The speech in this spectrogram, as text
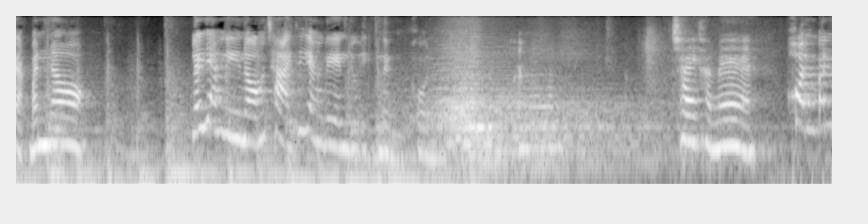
จากบ้านนอก แล้วยังมีน้องชายที่ยังเรียนอยู่อีกหนึ่งคน ใช่ค่ะแม่ คนบ้าน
